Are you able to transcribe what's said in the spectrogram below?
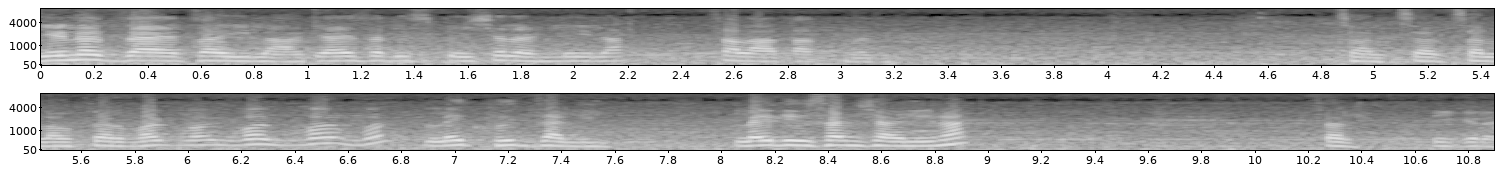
येणंच जायचा हिला. त्यासाठी स्पेशल आणली हिला. चला आता आतमध्ये. चल चल चल लवकर. बघ बघ बघ बघ बघ. लय खुश झाली. लय दिवसांची आली ना? चल तिकडे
